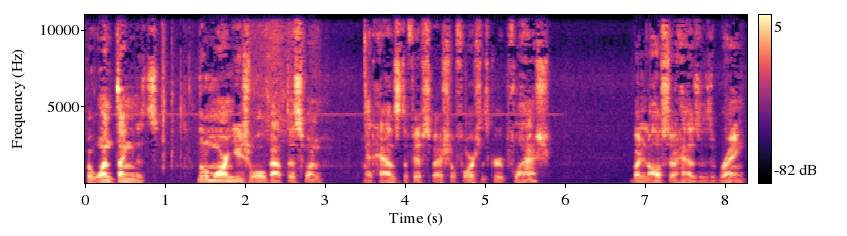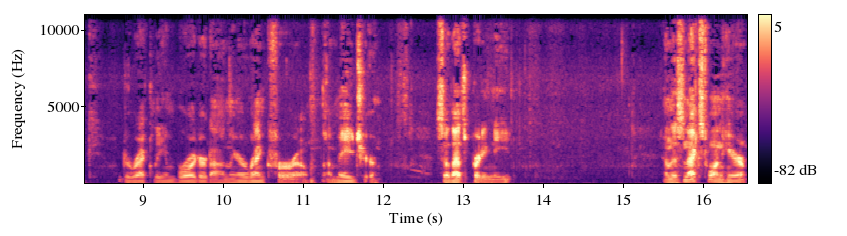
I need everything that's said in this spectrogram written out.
But one thing that's a little more unusual about this one, it has the 5th Special Forces Group flash but it also has his rank directly embroidered on there, rank for a, a major. So that's pretty neat. And this next one here,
